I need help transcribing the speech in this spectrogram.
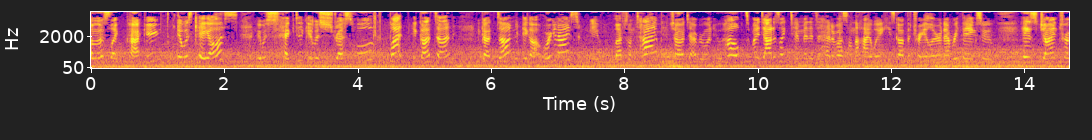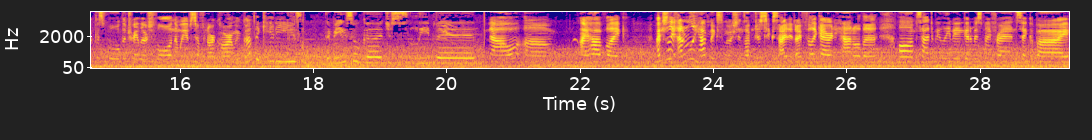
of us like packing. It was chaos. It was hectic. It was stressful. But it got done. It got done. It got organized. We left on time. Shout out to everyone who helped. My dad is like 10 minutes ahead of us on the highway. He's got the trailer and everything. So his giant truck is full. The trailer's full. And then we have stuff in our car. And we've got the kitties. They're being so good. Just sleeping now. Um, I have like, actually I don't really have mixed emotions. I'm just excited. I feel like I already had all the, oh, I'm sad to be leaving, gonna miss my friends, say goodbye.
